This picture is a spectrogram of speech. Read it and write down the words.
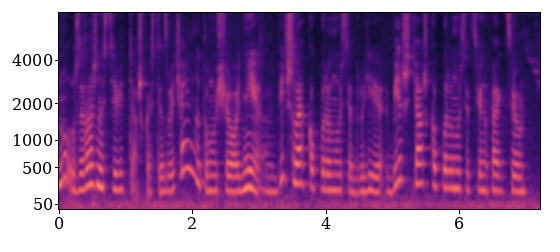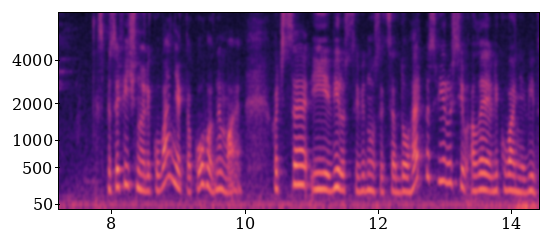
Ну, в залежності від тяжкості, звичайно, тому що одні більш легко переносять, другі більш тяжко переносять цю інфекцію. Специфічного лікування як такого немає. Хоч це і вірус це відноситься до герпес-вірусів, але лікування від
